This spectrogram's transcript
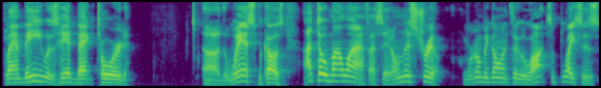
Plan B was head back toward uh, the west because I told my wife, I said, on this trip, we're going to be going through lots of places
